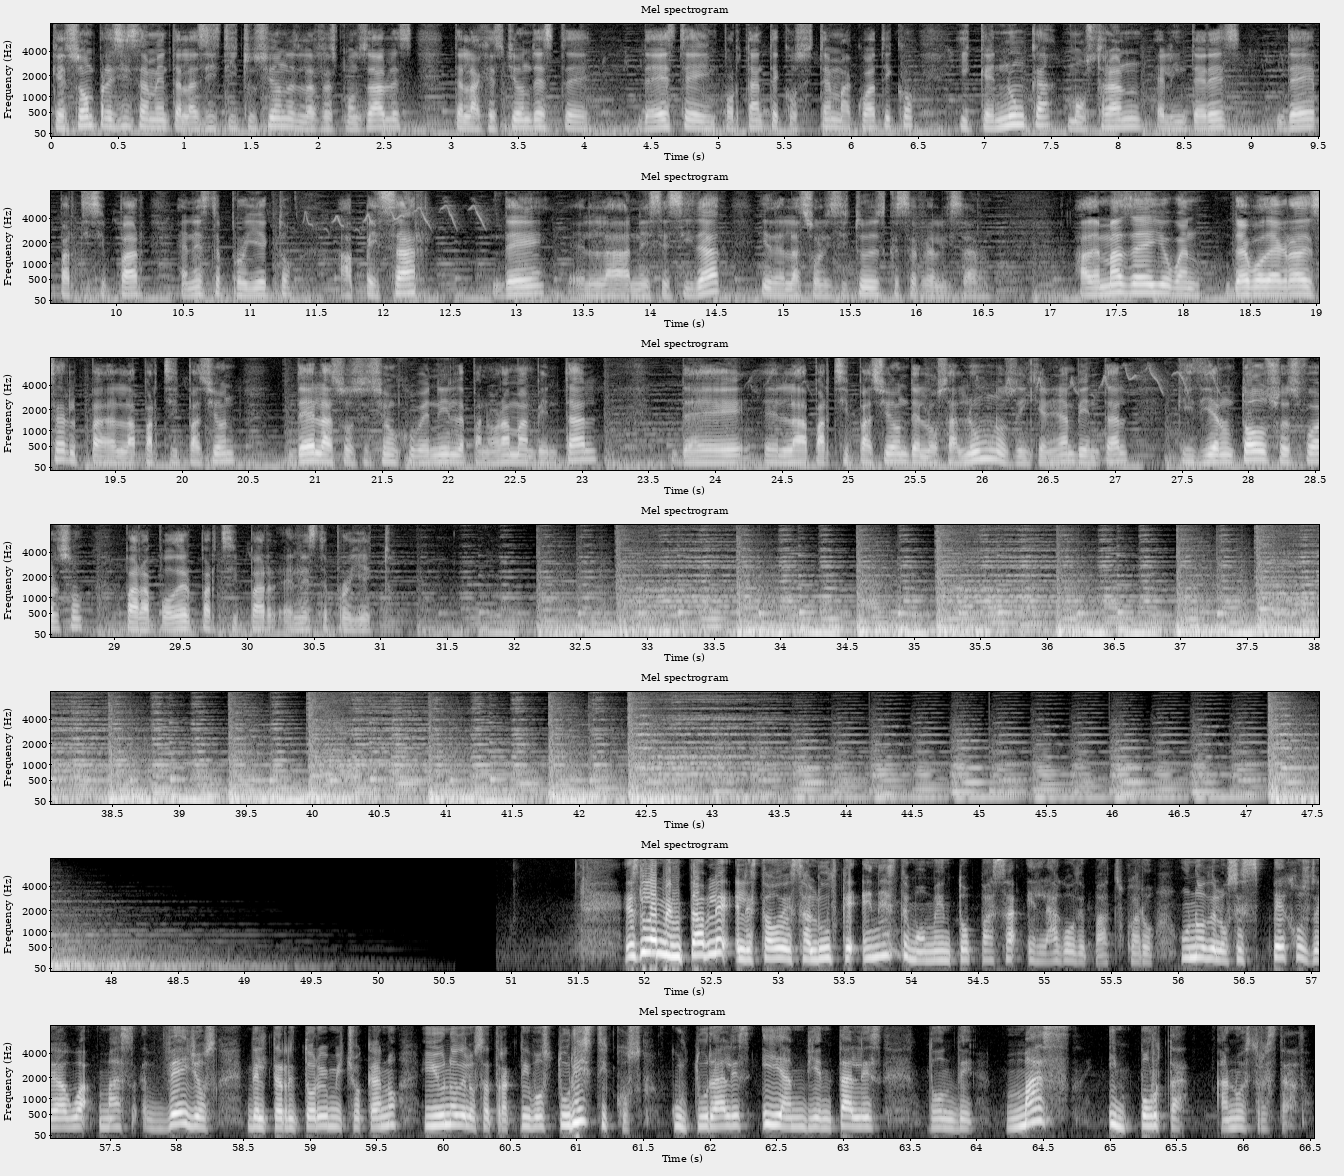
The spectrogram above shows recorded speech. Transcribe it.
que son precisamente las instituciones las responsables de la gestión de este, de este importante ecosistema acuático y que nunca mostraron el interés de participar en este proyecto a pesar de la necesidad y de las solicitudes que se realizaron. Además de ello, bueno, debo de agradecer la participación de la Asociación Juvenil de Panorama Ambiental, de eh, la participación de los alumnos de Ingeniería Ambiental que hicieron todo su esfuerzo para poder participar en este proyecto. Es lamentable el estado de salud que en este momento pasa el lago de Pátzcuaro, uno de los espejos de agua más bellos del territorio michoacano y uno de los atractivos turísticos, culturales y ambientales donde más importa a nuestro estado.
